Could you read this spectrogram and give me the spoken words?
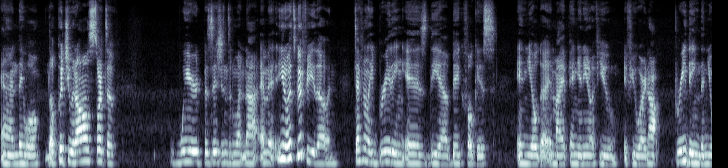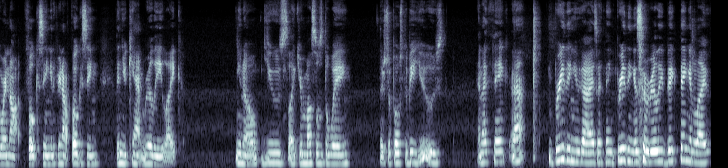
and they will they'll put you in all sorts of weird positions and whatnot. And it, you know, it's good for you though, and definitely breathing is the uh, big focus in yoga, in my opinion. You know, if you if you are not breathing, then you are not focusing, and if you're not focusing, then you can't really like, you know, use like your muscles the way they're supposed to be used. And I think that breathing, you guys, I think breathing is a really big thing in life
